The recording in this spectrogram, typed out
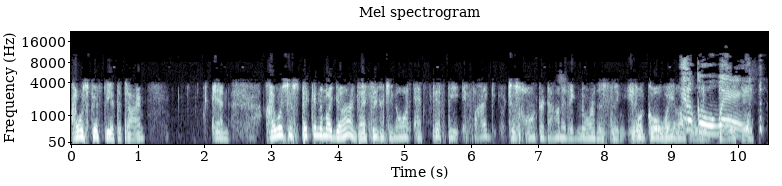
I was 50 at the time. And I was just sticking to my guns. I figured, you know what? At 50, if I just honker down and ignore this thing, it'll go away. Like It'll go away.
